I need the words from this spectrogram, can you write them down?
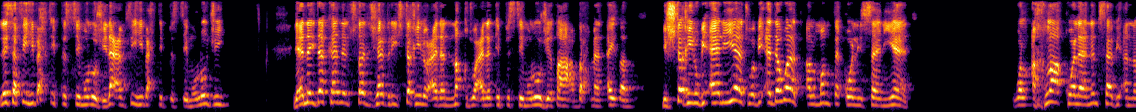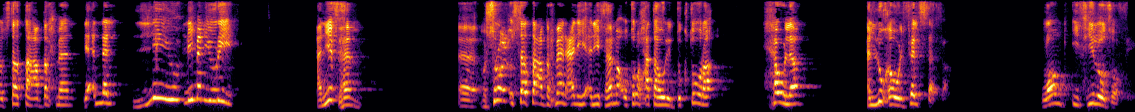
ليس فيه بحث إبستيمولوجي نعم فيه بحث إبستيمولوجي لأن إذا كان الأستاذ الجابري يشتغل على النقد وعلى الإبستيمولوجي طه عبد الرحمن أيضا يشتغل بآليات وبأدوات المنطق واللسانيات والأخلاق. ولا ننسى بأن الأستاذ طه عبد الرحمن لأن لمن يريد أن يفهم آه، مشروع الأستاذ طه عبد الرحمن عليه أن يفهم أطروحته للدكتوراه حول اللغة والفلسفة. Langue et philosophie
